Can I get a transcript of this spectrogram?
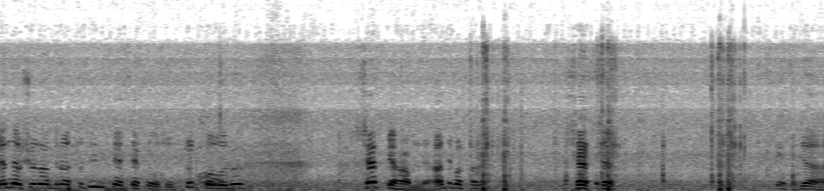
Ben de şuradan biraz tutayım destek olsun. Tut kolunu. Sert bir hamle. Hadi bakalım. Sert sert. Güzel.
